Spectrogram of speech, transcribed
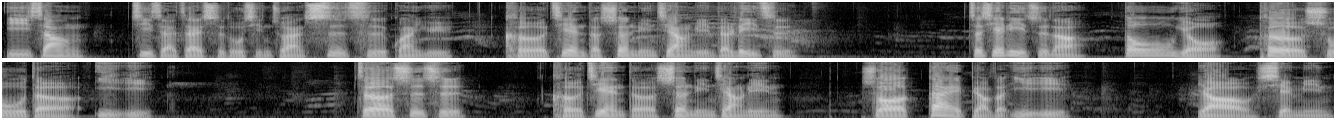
以上记载在使徒行传四次关于可见的圣灵降临的例子。这些例子呢，都有特殊的意义。这四次可见的圣灵降临所代表的意义，要显明，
